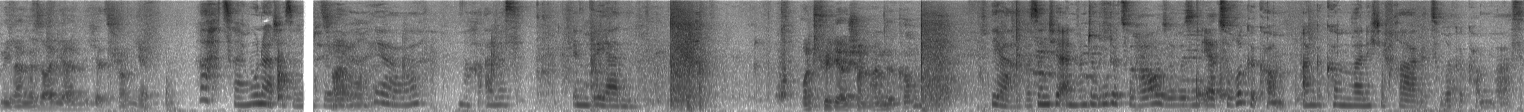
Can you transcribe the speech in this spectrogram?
Wie lange seid ihr eigentlich jetzt schon hier? Ach, zwei Monate sind wir Zwei hier. Monate. Ja, noch alles im Werden. Und fühlt ihr euch schon angekommen? Ja, wir sind hier in Winterhude zu Hause. Wir sind eher zurückgekommen. Angekommen war nicht die Frage, zurückgekommen war es.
